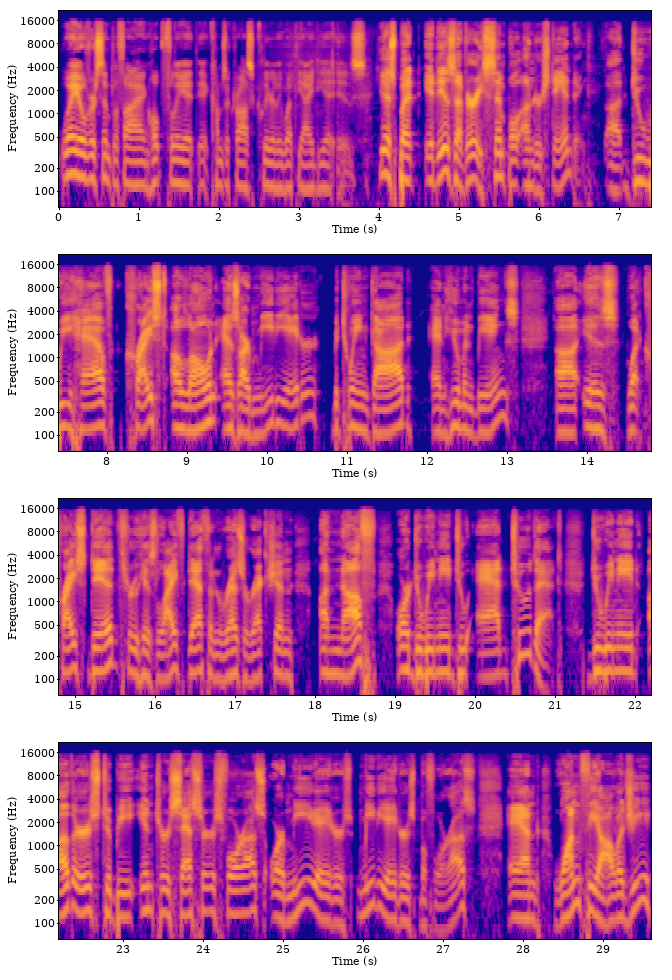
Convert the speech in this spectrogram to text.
way oversimplifying. Hopefully, it, it comes across clearly what the idea is. Yes, but it is a very simple understanding. Uh, do we have Christ alone as our mediator between God and human beings? Uh, is what Christ did through his life, death, and resurrection enough, or do we need to add to that? Do we need others to be intercessors for us or mediators mediators before us? And one theology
